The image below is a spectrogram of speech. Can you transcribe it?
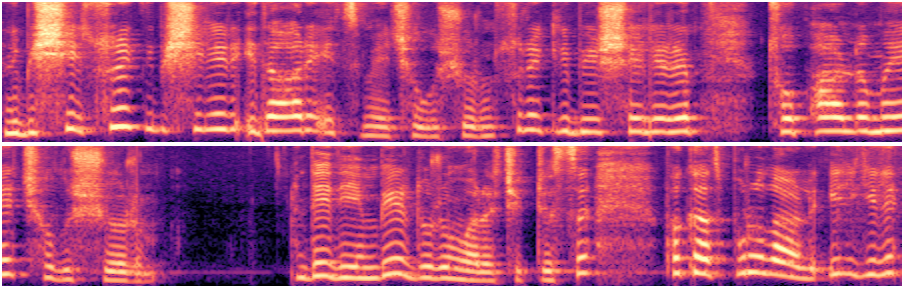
Hani bir şey sürekli bir şeyleri idare etmeye çalışıyorum. Sürekli bir şeyleri toparlamaya çalışıyorum dediğim bir durum var açıkçası. Fakat buralarla ilgili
